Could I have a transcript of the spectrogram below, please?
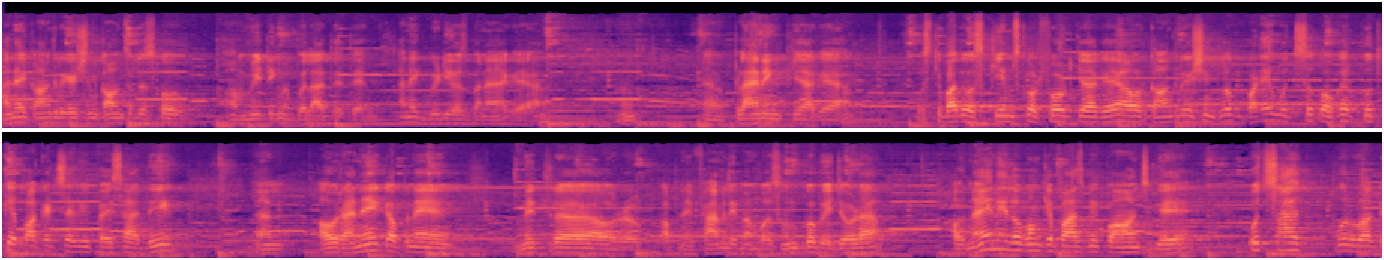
अनेक कांग्रेगेशन काउंसिलर्स को हम मीटिंग में बुलाते थे। अनेक वीडियोस बनाया गया। प्लानिंग किया गया। उसके बाद वो स्कीम्स को फ्लोट किया गया और कांग्रेगेशन के लोग बड़े उत्सुक होकर खुद के पॉकेट से भी पैसा दी और अनेक अपने मित्र और अपने फैमिली मेंबर्स उनको भी जोड़ा और नए नए लोगों के पास भी पहुँच गए। उत्साहपूर्वक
